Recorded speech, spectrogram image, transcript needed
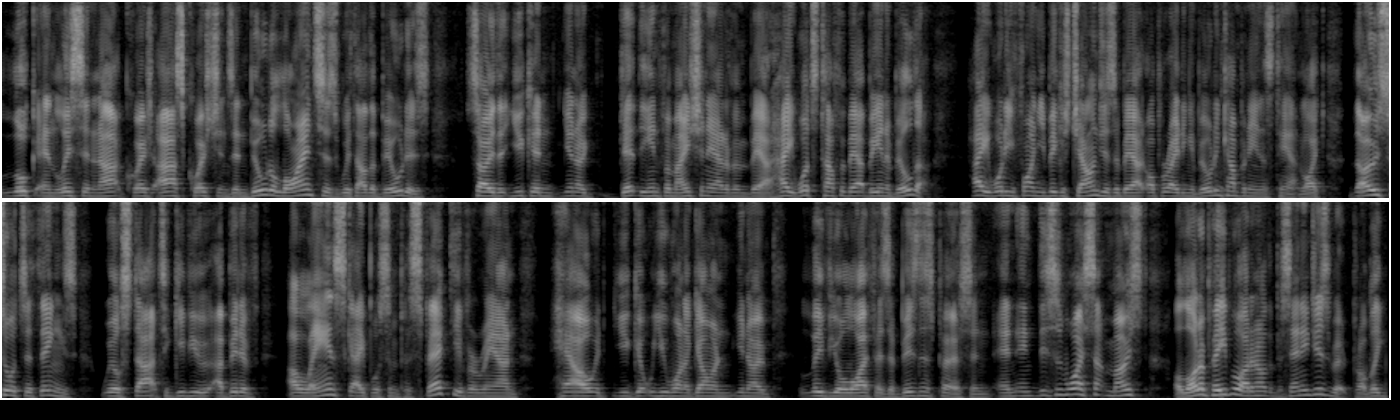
look and listen and ask questions and build alliances with other builders so that you can, you know, get the information out of them about, hey, what's tough about being a builder? hey, what do you find your biggest challenges about operating a building company in this town? Like those sorts of things will start to give you a bit of a landscape or some perspective around how you get you want to go and you know live your life as a business person. And and this is why some most a lot of people I don't know what the percentage is, but probably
